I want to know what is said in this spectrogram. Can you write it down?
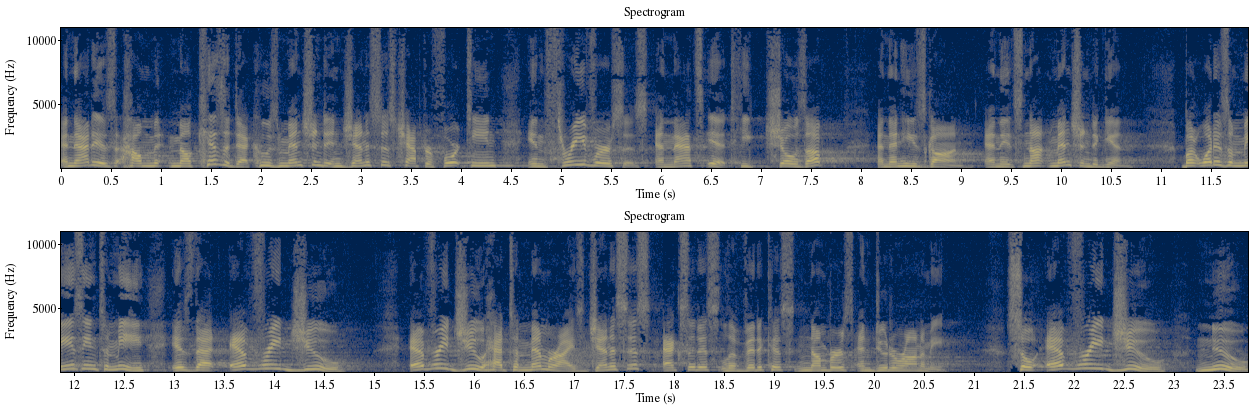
And that is how Melchizedek, who's mentioned in Genesis chapter 14 in three verses, and that's it. He shows up and then he's gone. And it's not mentioned again. But what is amazing to me is that every Jew Every Jew had to memorize Genesis, Exodus, Leviticus, Numbers, and Deuteronomy. So every Jew knew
